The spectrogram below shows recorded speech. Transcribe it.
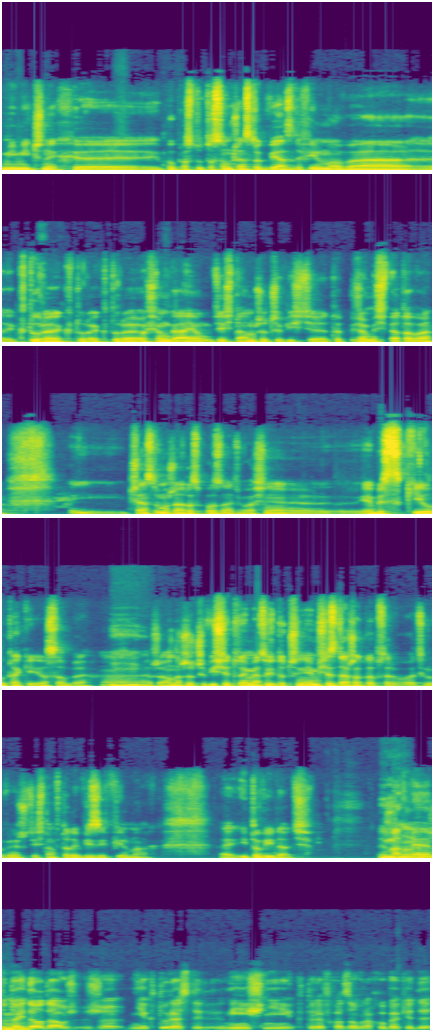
mimicznych, e, po prostu to są często gwiazdy filmowe, e, które, które, które osiągają gdzieś tam rzeczywiście te poziomy światowe. I często można rozpoznać właśnie jakby skill takiej osoby, mhm. że ona rzeczywiście tutaj miała coś do czynienia. Mi się zdarza to obserwować również gdzieś tam w telewizji, w filmach i to widać. Ja bym tutaj dodał, że niektóre z tych mięśni, które wchodzą w rachubę, kiedy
